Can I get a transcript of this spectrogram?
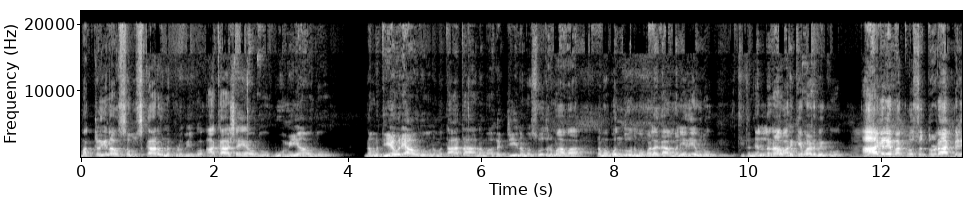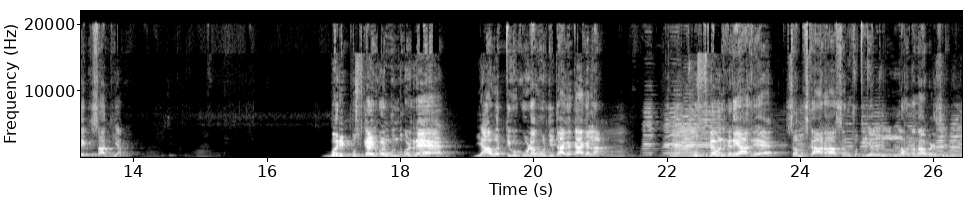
ಮಕ್ಕಳಿಗೆ ನಾವು ಸಂಸ್ಕಾರವನ್ನು ಕೊಡಬೇಕು. ಆಕಾಶ ಯಾವುದು? ಭೂಮಿ ಯಾವುದು? ನಮ್ಮ ದೇವರು ಯಾವುದು? ನಮ್ಮ ತಾತ, ನಮ್ಮ ಅಜ್ಜಿ, ನಮ್ಮ ಸೋದರ ಮಾವ, ನಮ್ಮ ಬಂಧು, ನಮ್ಮ ಬಳಗ, ಮನೆ ದೇವರು, ಇದನ್ನೆಲ್ಲ ನಾವು ಅರಕೆ ಮಾಡಬೇಕು. ಆಗಲೇ ಮಕ್ಕಳು ಸದೃಢ ಬೆಳೆಯಕ್ಕೆ ಸಾಧ್ಯ. ಬರೀ ಪುಸ್ತಕ ಹಿಡ್ಕೊಂಡು ಕುಂತ್ಕೊಂಡ್ರೆ ಯಾವತ್ತಿಗೂ ಕೂಡ ಊರ್ಜಿತ ಆಗಕ್ಕಾಗಲ್ಲ. ಪುಸ್ತಕ ಒಂದು ಕಡೆ ಆದರೆ ಸಂಸ್ಕಾರ, ಸಂಸ್ಕೃತಿ ಎಲ್ಲವನ್ನ ನಾವು ಬೆಳೆಸಿರ್ಬೇಕು.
